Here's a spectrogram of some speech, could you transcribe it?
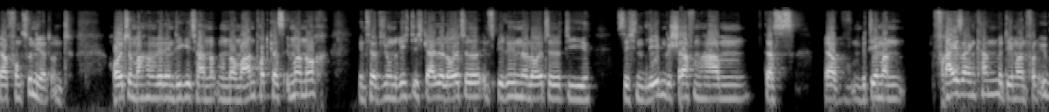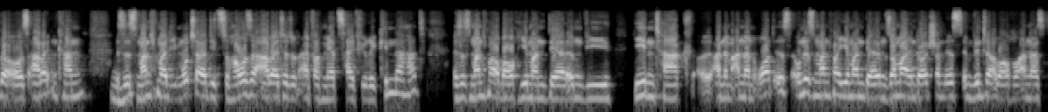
ja funktioniert. Und heute machen wir den digitalen normalen Podcast immer noch, interviewen richtig geile Leute, inspirierende Leute, die sich ein Leben geschaffen haben, das ja, mit dem man frei sein kann, mit dem man von überaus arbeiten kann. Mhm. Es ist manchmal die Mutter, die zu Hause arbeitet und einfach mehr Zeit für ihre Kinder hat. Es ist manchmal aber auch jemand, der irgendwie jeden Tag äh, an einem anderen Ort ist. Und es ist manchmal jemand, der im Sommer in Deutschland ist, im Winter aber auch woanders.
